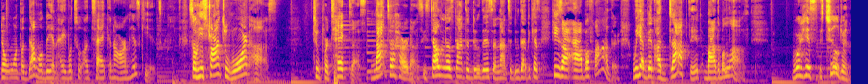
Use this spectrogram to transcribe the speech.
don't want the devil being able to attack and harm his kids. So he's trying to warn us to protect us, not to hurt us. He's telling us not to do this and not to do that because He's our Abba Father. We have been adopted by the beloved. We're His children.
